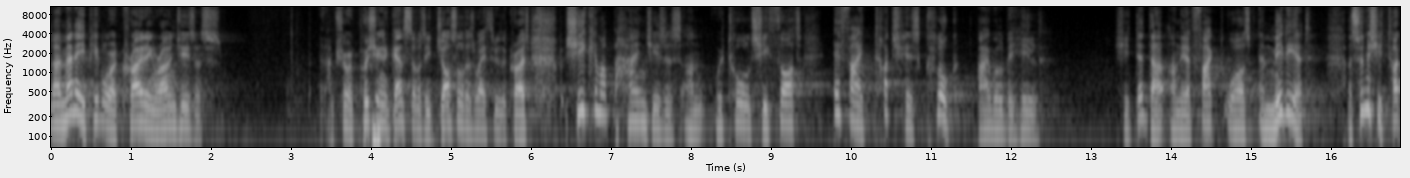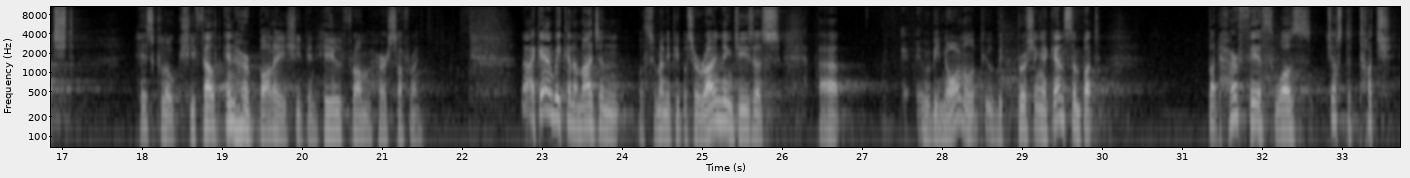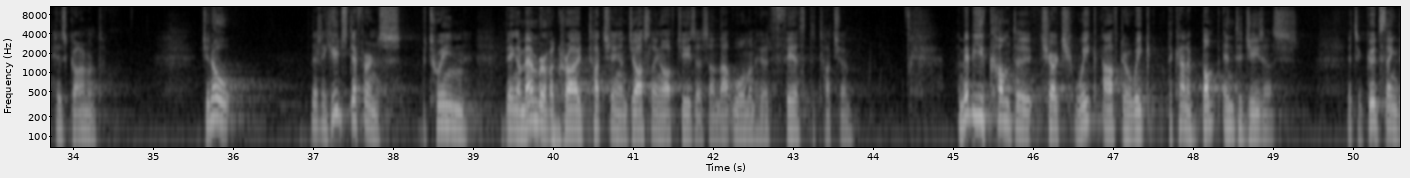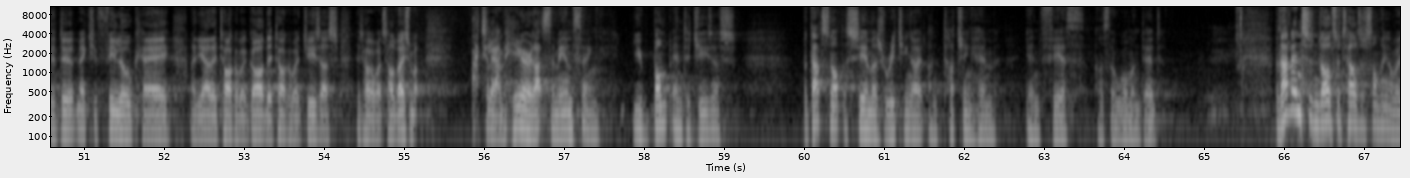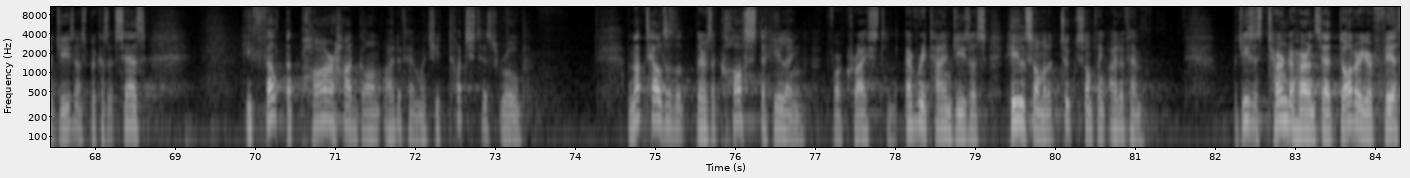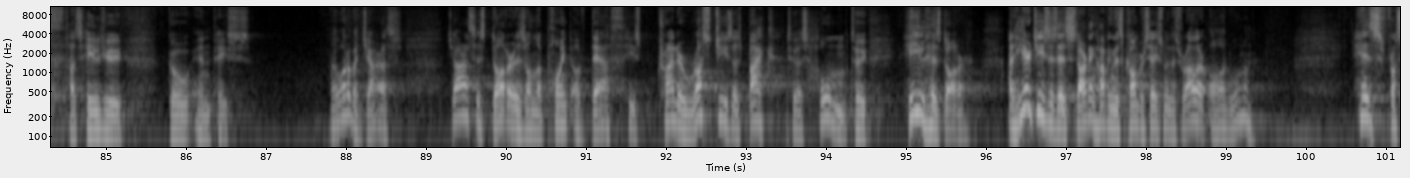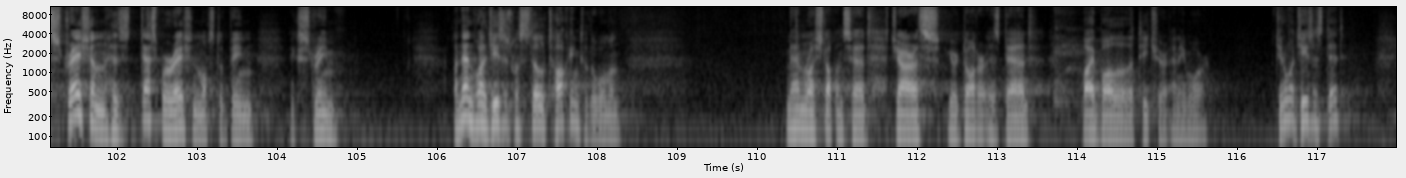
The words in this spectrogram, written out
Now, many people were crowding around Jesus. I'm sure pushing against him as he jostled his way through the crowds. But she came up behind Jesus, and we're told she thought, if I touch his cloak, I will be healed. She did that, and the effect was immediate. As soon as she touched his cloak, she felt in her body she'd been healed from her suffering. Now, again, we can imagine with so many people surrounding Jesus, uh, it would be normal that people would be brushing against him, but, but her faith was just to touch his garment. Do you know, there's a huge difference between being a member of a crowd touching and jostling off Jesus and that woman who had faith to touch him. And maybe you come to church week after week to kind of bump into Jesus. It's a good thing to do. It makes you feel okay. And yeah, they talk about God, they talk about Jesus, they talk about salvation. But actually, I'm here. That's the main thing. You bump into Jesus. But that's not the same as reaching out and touching him in faith as the woman did. But that incident also tells us something about Jesus because it says he felt that power had gone out of him when she touched his robe. And that tells us that there's a cost to healing for Christ. And every time Jesus healed someone, it took something out of him. But Jesus turned to her and said, Daughter, your faith has healed you. Go in peace. Now, what about Jairus? Jairus' daughter is on the point of death. He's trying to rush Jesus back to his home to heal his daughter. And here Jesus is starting having this conversation with this rather odd woman. His frustration, his desperation must have been extreme. And then, while Jesus was still talking to the woman, men rushed up and said, Jairus, your daughter is dead. Why bother the teacher anymore? Do you know what Jesus did?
